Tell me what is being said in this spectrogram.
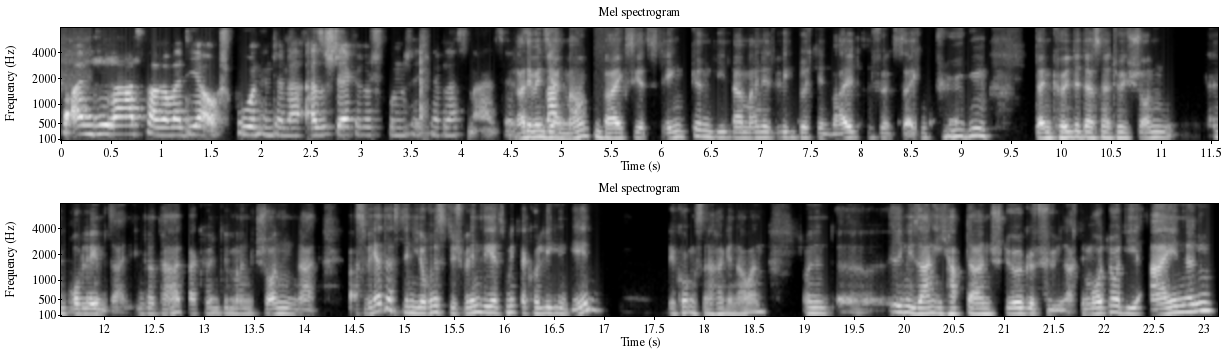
vor allem die Radfahrer, weil die ja auch Spuren hinterlassen, also stärkere Spuren hinterlassen als jetzt Gerade wenn Sie an. Mountainbikes jetzt denken, die da meinetwegen durch den Wald Anführungszeichen pflügen, dann könnte das natürlich schon ein Problem sein. In der Tat, da könnte man schon, na, was wäre das denn juristisch, wenn Sie jetzt mit der Kollegin gehen, wir gucken es nachher genau an, und äh, irgendwie sagen, ich habe da ein Störgefühl nach dem Motto, die einen,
